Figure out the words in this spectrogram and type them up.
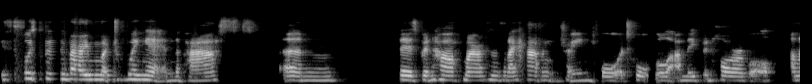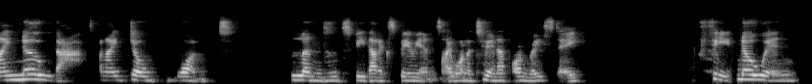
It's always been very much wing it in the past. Um, there's been half marathons that I haven't trained for at all, and they've been horrible. And I know that, and I don't want London to be that experience. I want to turn up on race day, feet knowing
